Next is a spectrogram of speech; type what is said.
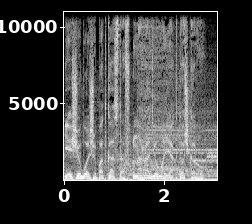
Еще больше подкастов на радиомаяк.ру.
